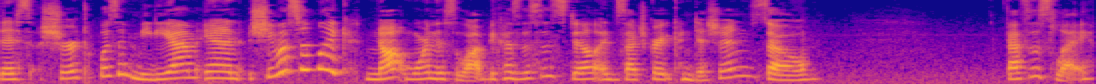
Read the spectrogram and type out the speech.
this shirt was a medium and she must have like not worn this a lot because this is still in such great condition. So that's a sleigh.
